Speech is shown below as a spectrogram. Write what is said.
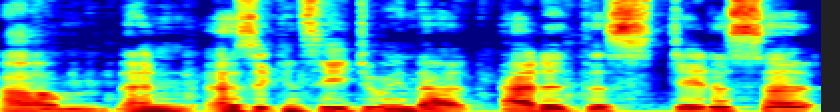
Um, and as you can see, doing that added this data set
